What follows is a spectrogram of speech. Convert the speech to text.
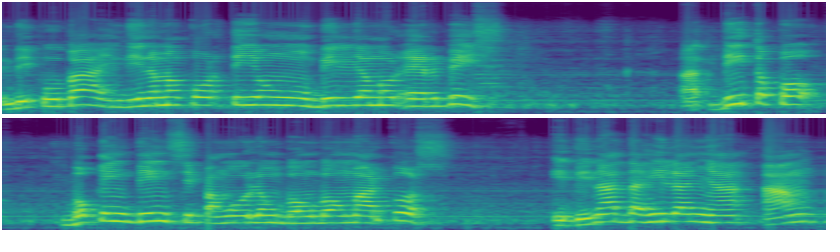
Hindi po ba? Hindi naman korte yung Villamor Air Base. At dito po, booking din si Pangulong Bongbong Marcos. Idinadahilan niya ang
